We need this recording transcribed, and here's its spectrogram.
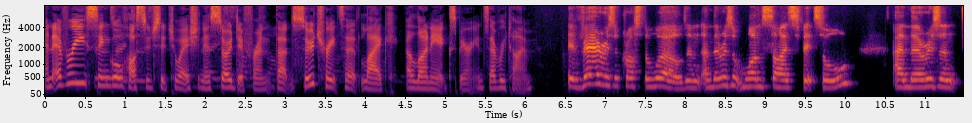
And every single hostage situation is so different that Sue treats it like a learning experience every time. It varies across the world, and, and there isn't one size fits all, and there isn't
